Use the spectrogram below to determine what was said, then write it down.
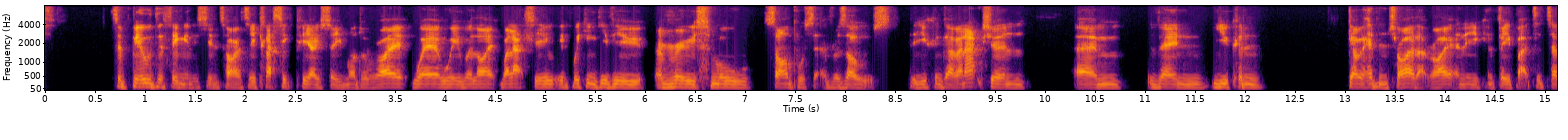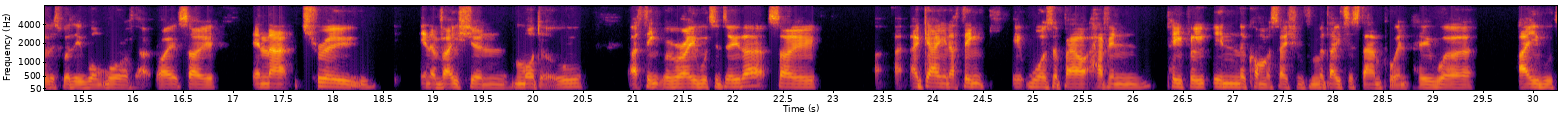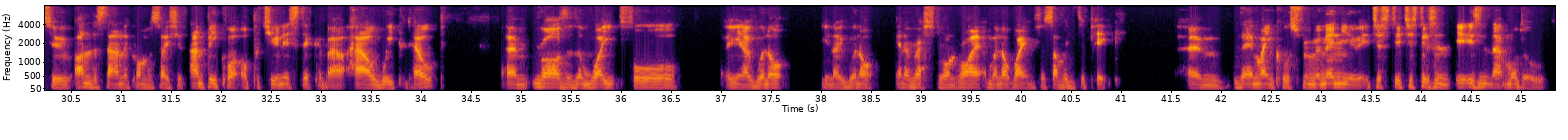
to build the thing in its entirety, classic POC model, right? Where we were like, well, actually, if we can give you a very small sample set of results that you can go and action, um, then you can go ahead and try that, right? And then you can feedback to tell us whether you want more of that, right? So, in that true innovation model, I think we were able to do that. So, again, I think it was about having people in the conversation from a data standpoint who were able to understand the conversation and be quite opportunistic about how we could help um, rather than wait for you know we're not you know we're not in a restaurant right and we're not waiting for somebody to pick um, their main course from a menu. It just it just isn't it isn't that model.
